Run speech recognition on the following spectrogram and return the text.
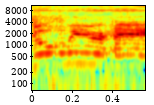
Show me your hand.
